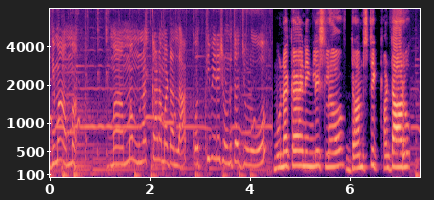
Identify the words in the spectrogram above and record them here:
ఇది మా అమ్మ. మా అమ్మ మునక్కాడ మటల్లా కొత్తిమీర వండుతుంది చూడు. మునక్కాయ ఇంగ్లీష్లో డ్రమ్ స్టిక్ అంటారు.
